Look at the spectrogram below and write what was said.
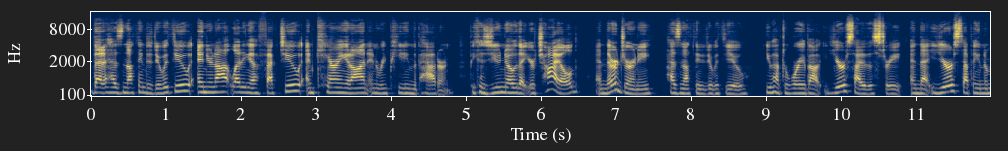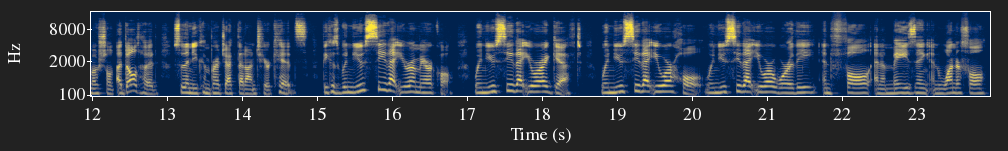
that it has nothing to do with you and you're not letting it affect you and carrying it on and repeating the pattern because you know that your child and their journey has nothing to do with you. You have to worry about your side of the street and that you're stepping into emotional adulthood so then you can project that onto your kids. Because when you see that you're a miracle, when you see that you are a gift, when you see that you are whole, when you see that you are worthy and full and amazing and wonderful,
